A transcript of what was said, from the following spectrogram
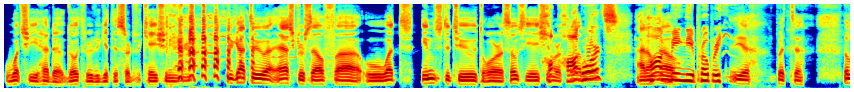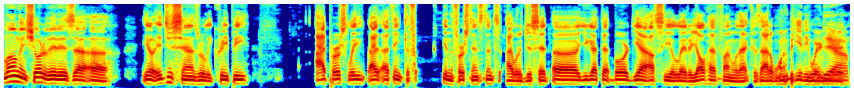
what she had to go through to get this certification. you got to uh, ask yourself uh, what institute or association or hogwarts I don't hog know. being the appropriate Yeah, but uh, the long and short of it is, uh, uh, you know, it just sounds really creepy. I personally, I, I think the f- in the first instance, I would have just said, "Uh, you got that board? Yeah, I'll see you later. Y'all have fun with that because I don't want to be anywhere near Yeah. it."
